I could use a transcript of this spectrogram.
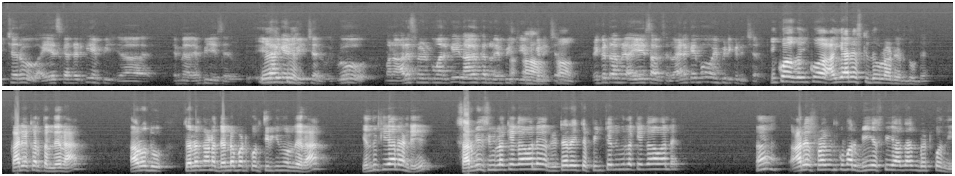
ఇచ్చారు ఐఏఎస్ క్యాండిడేట్కి ఎంపీ ఎంపీ చేశారు? ఎంపీ ఇచ్చారు. ఇప్పుడు మన ఆర్ఎస్ ప్రవీణ్ కుమార్కి నాగర్ కర్నూలు ఎంపీ టికెట్ ఇచ్చారు. Venkataramareddy IAS officer. ఆయనకేమో ఎంపీ టికెట్ ఇచ్చారు. ఇంకో ఇంకో ఐఆర్ఎస్కి దేవులాడేడుతుండే కార్యకర్తలు లేరా? ఆ రోజు తెలంగాణ జెండా పట్టుకొని తిరిగిన వాళ్ళు లేరా? ఎందుకు ఇవ్వాలండి సర్వీస్ వీళ్ళకే కావాలి రిటైర్ అయితే పింఛన్ వీళ్ళకే కావాలి. ఆర్ఎస్ ప్రవీణ్ కుమార్ బీఎస్పీ ఆదాన్ని పెట్టుకొని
